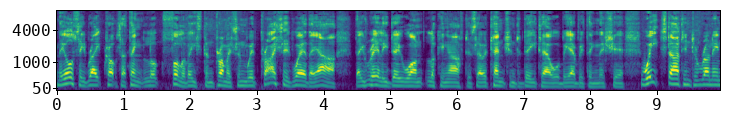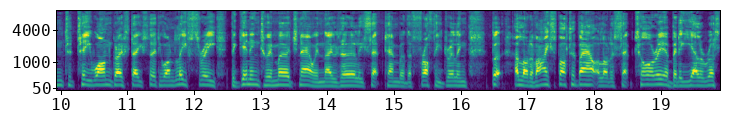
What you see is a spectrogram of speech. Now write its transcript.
The oilseed rape crops, I think, look full of eastern promise, and with with prices where they are, they really do want looking after. So attention to detail will be everything this year. Wheat starting to run into T1, growth stage 31, leaf 3 beginning to emerge now in those early September, the frothy drilling, but a lot of eye spot about, a lot of septoria, a bit of yellow rust.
